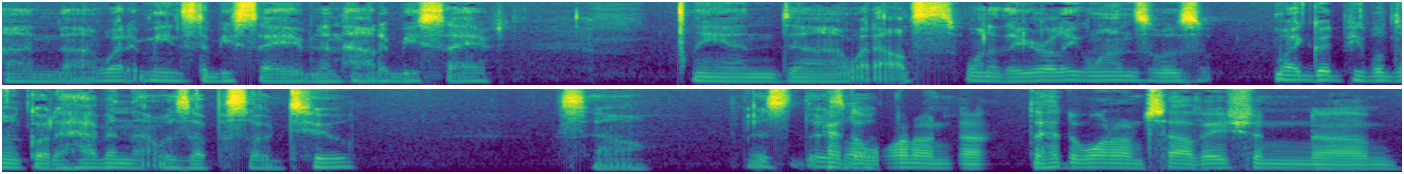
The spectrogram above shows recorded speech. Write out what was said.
on uh, what it means to be saved and how to be saved. And uh, what else? One of the early ones was Why Good People Don't Go to Heaven. That was episode two. So there's, there's had the one on uh, they had the one on salvation um,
